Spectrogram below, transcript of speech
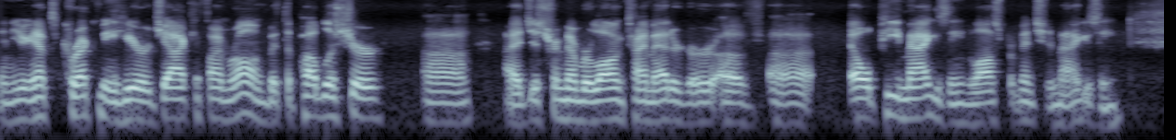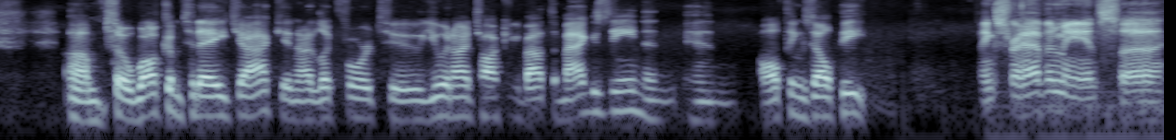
and you're gonna have to correct me here, Jack, if I'm wrong, but the publisher, uh, I just remember longtime editor of uh, LP Magazine, Loss Prevention Magazine. Um, so welcome today, Jack, and I look forward to you and I talking about the magazine and, and all things LP. Thanks for having me. It's uh,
